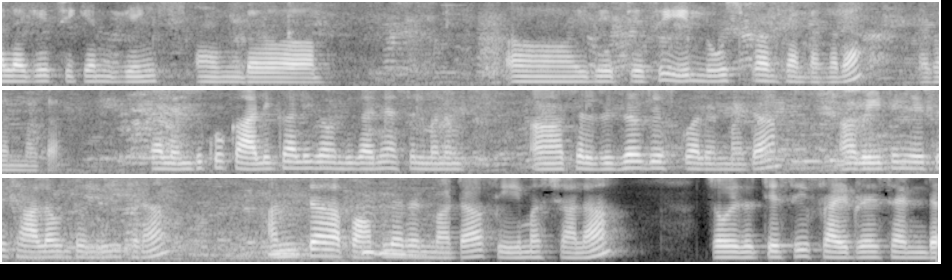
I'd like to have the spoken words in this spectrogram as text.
అలాగే చికెన్ వింగ్స్ అండ్ ఇది వచ్చేసి లూస్ ప్రాన్స్ అంటాం కదా? అవన్నమాట వాళ్ళు ఎందుకో ఖాళీ ఖాళీగా ఉంది కానీ అసలు మనం అసలు రిజర్వ్ చేసుకోవాలన్నమాట. వెయిటింగ్ అయితే చాలా ఉంటుంది ఇక్కడ. అంత పాపులర్ అనమాట ఫేమస్ చాలా. సో ఇది వచ్చేసి ఫ్రైడ్ రైస్ అండ్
